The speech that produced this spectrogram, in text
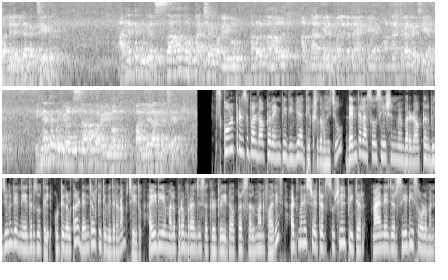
പല്ലിലല്ല ടച്ച് ചെയ്യുന്നത്. അങ്ങനത്തെ കുട്ടികൾ സ എന്ന് പറഞ്ഞ അക്ഷരം പറയുമ്പോൾ നമ്മുടെ നാവ് അണ്ണാക്കിലാണ് പല്ലിന്റെ ബാക്കിൽ അണ്ണാക്കിലാണ് ടച്ച് ചെയ്യാം ഇങ്ങനത്തെ കുട്ടികൾ സ പറയുമ്പോൾ പല്ലിലാണ് ടച്ച് ചെയ്യാം school principal doctor N P Divya അധ്യക്ഷത വഹിച്ചു. ഡെന്റൽ അസോസിയേഷൻ മെമ്പർ ഡോക്ടർ ബിജുവിന്റെ നേതൃത്വത്തിൽ കുട്ടികൾക്ക് ഡെന്റൽ കിറ്റ് വിതരണം ചെയ്തു. I D A Malappuram branch secretary doctor Salman Faris administrator Sushil Peter manager C D Solomon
